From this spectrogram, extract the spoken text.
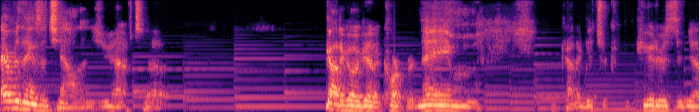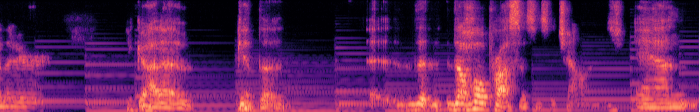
everything's a challenge. You have to, got to go get a corporate name, you got to get your computers together, you got to get the, uh, the, the whole process is a challenge. And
